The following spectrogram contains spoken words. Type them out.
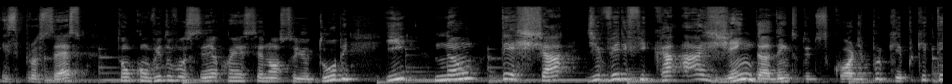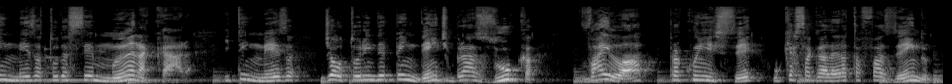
esse processo. Então convido você a conhecer nosso YouTube e não deixar de verificar a agenda dentro do Discord. Por quê? Porque tem mesa toda semana, cara. E tem mesa de autor independente, brazuca. Vai lá para conhecer o que essa galera tá fazendo.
